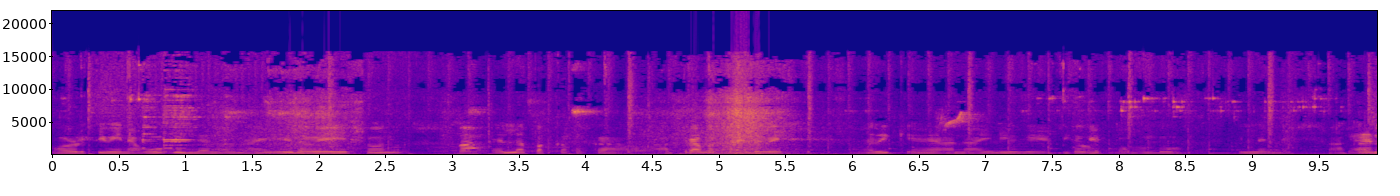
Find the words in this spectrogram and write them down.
ಹೊರಡ್ತೀವಿ ನಾವು. ಇಲ್ಲೆಲ್ಲ ನಾಯಿಗಳಿದಾವೆ ಎಷ್ಟೊಂದು ಎಲ್ಲ ಪಕ್ಕ ಪಕ್ಕ ಹತ್ರ ಬರ್ತಾ ಇದ್ದಾವೆ ಅದಕ್ಕೆ ಆ ನಾಯಿಗಳಿಗೆ ಟಿಕೆಟ್ ತಗೊಂಡು ಇಲ್ಲೇ ಹಾಕೋಣ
